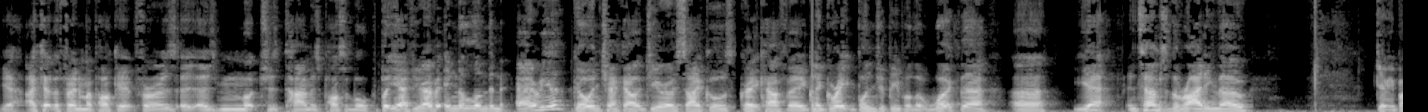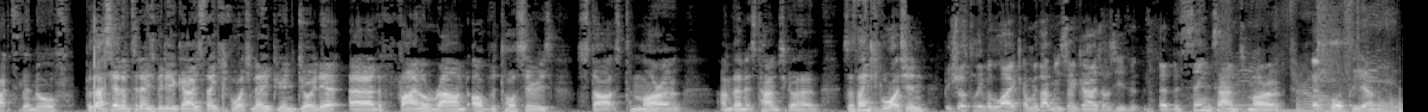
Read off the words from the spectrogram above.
yeah, I kept the phone in my pocket for as, as much as time as possible. But yeah, if you're ever in the London area, go and check out Giro Cycles, great cafe, and a great bunch of people that work there. Uh, yeah, in terms of the riding though, get me back to the north. But that's the end of today's video, guys. Thank you for watching. I hope you enjoyed it. Uh, the final round of the tour series starts tomorrow and then it's time to go home. So thank you for watching. Be sure to leave a like. And with that being said, guys, I'll see you at the same time tomorrow at 4 p.m.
